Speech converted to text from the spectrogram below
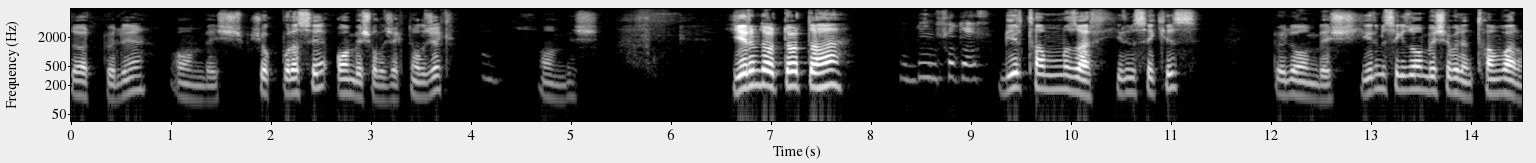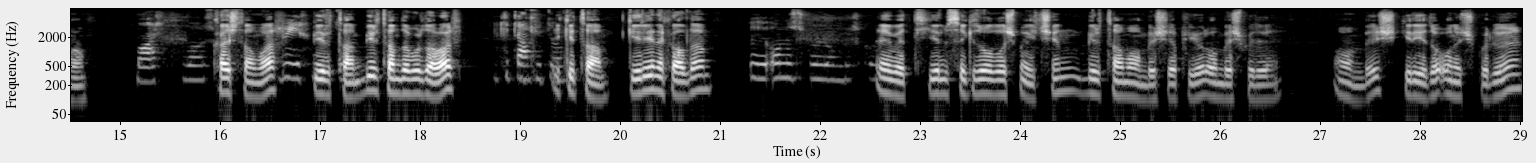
4 bölü 15. Yok burası 15 olacak. Ne olacak? 15. 24 4 daha 28. 1 tamımız var. 28 bölü 15. 28 15'e bölün. Tam var mı? Var. Var. Kaç tam var? 1. 1 tam. 1 tam da burada var. 2 tam. 2 tam. Geriye ne kaldı? 13 bölü 15 kaldı. Evet 28'e ulaşmak için 1 tam 15 yapıyor. 15 bölü 15. Geriye de 13 bölü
